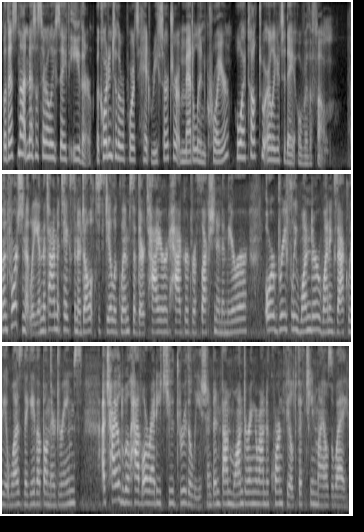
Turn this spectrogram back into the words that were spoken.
But that's not necessarily safe either, according to the report's head researcher, Madeline Croyer, who I talked to earlier today over the phone. Unfortunately, in the time it takes an adult to steal a glimpse of their tired, haggard reflection in a mirror, or briefly wonder when exactly it was they gave up on their dreams, a child will have already chewed through the leash and been found wandering around a cornfield 15 miles away.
